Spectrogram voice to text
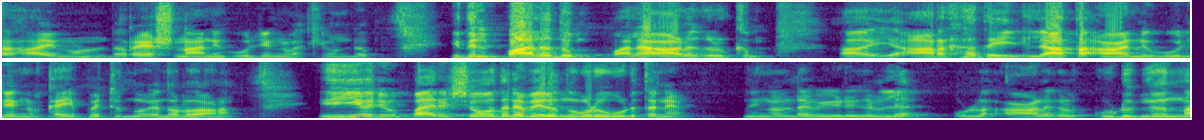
സഹായങ്ങളുണ്ട് റേഷൻ ആനുകൂല്യങ്ങളൊക്കെ ഉണ്ട്. ഇതിൽ പലതും പല ആളുകൾക്കും അർഹതയില്ലാത്ത ആനുകൂല്യങ്ങൾ കൈപ്പറ്റുന്നു എന്നുള്ളതാണ്. ഈ ഒരു പരിശോധന വരുന്നതോടുകൂടി തന്നെ നിങ്ങളുടെ വീടുകളിൽ ഉള്ള ആളുകൾ കുടുങ്ങുന്ന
